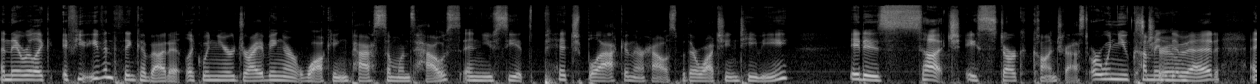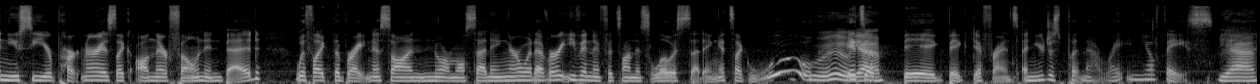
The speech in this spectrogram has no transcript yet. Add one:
and they were like if you even think about it like when you're driving or walking past someone's house and you see it's pitch black in their house but they're watching TV it is such a stark contrast. Or when you come into bed and you see your partner is like on their phone in bed with like the brightness on normal setting or whatever even if it's on its lowest setting it's like woo, Woo, it's yeah. a big big difference and you're just putting that right in your face Yeah.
